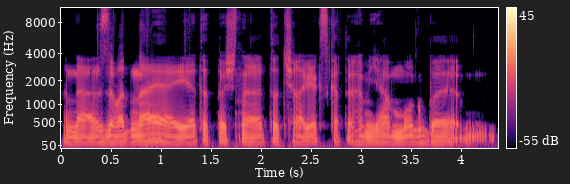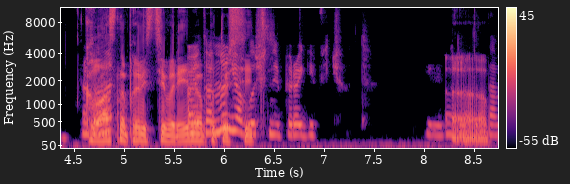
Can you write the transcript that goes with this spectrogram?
она заводная, и это точно тот человек, с которым я мог бы это классно провести время, а это потусить. она яблочные пироги печет? Что-то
